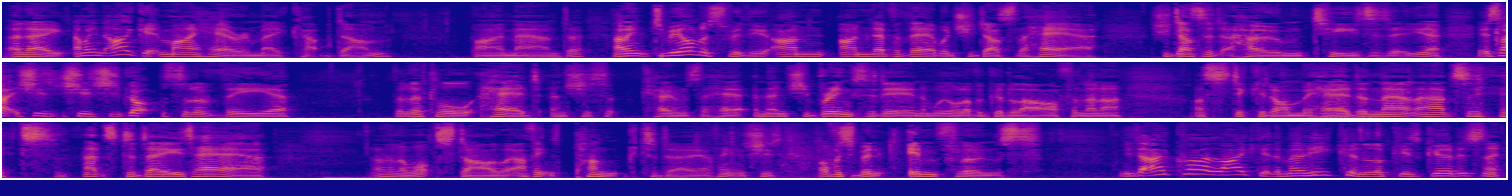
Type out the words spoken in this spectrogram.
and eight. I mean, I get my hair and makeup done by Amanda. I mean, to be honest with you, I'm I'm never there when she does the hair. She does it at home, teases it. You know, it's like she's she's, she's got sort of the. Uh, the little head, and she sort of combs the hair, and then she brings it in, and we all have a good laugh, and then I, I stick it on my head, and that, that's it. That's today's hair. I don't know what style. I think it's punk today. I think she's obviously been influenced. I quite like it. The Mohican look is good, isn't it?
